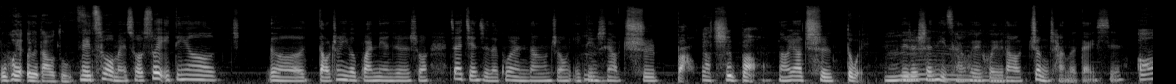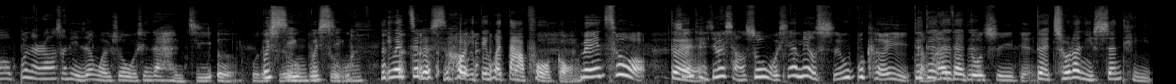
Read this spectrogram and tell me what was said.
不会饿到肚子。没错没错，所以一定要呃导正一个观念，就是说在减脂的过程当中，一定是要吃饱，要吃饱然后要吃对，嗯你的身体才会回到正常的代谢。哦，不能让身体认为说我现在很饥饿，我的不食物足行不行，因为这个时候一定会大破功。没错，对身体就会想说我现在没有食物不可以，对对对对对多吃一点。对，除了你身体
